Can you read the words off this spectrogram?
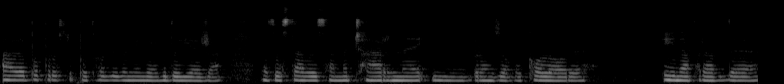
ale po prostu podchodzę do niego jak do jeża, bo zostały same czarne i brązowe kolory. I naprawdę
